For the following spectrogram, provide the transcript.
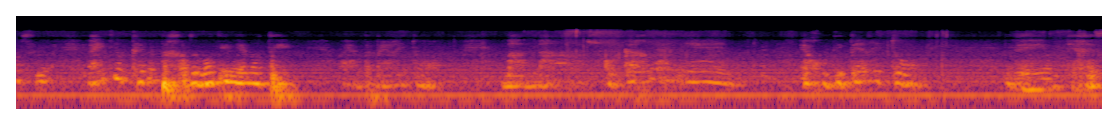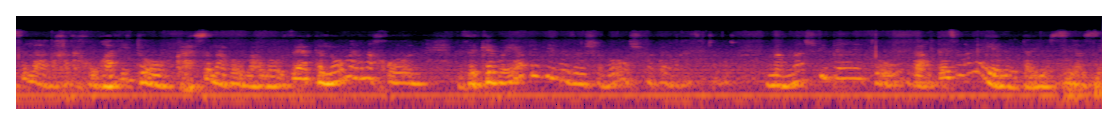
יוסי. והייתי עוקבת אחריו, זה מאוד עניין אותי. הוא היה מדבר איתו, ממש כל כך מעניין איך הוא דיבר איתו. והוא התייחס אליו, אחר כך הוא רב איתו, הוא כעס עליו, הוא אמר לו, זה אתה לא אומר נכון. זה כן, הוא היה בדין איזה שלוש, שנתיים וחצי, שלוש. ממש דיבר איתו, והרבה זמן היה לו את היוסי הזה.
